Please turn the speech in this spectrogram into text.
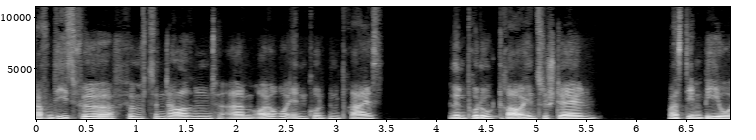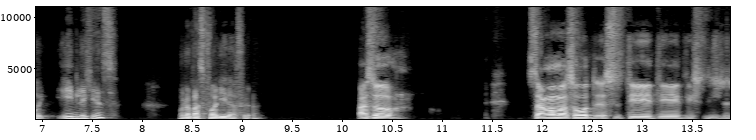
schaffen dies für 15.000 ähm, Euro Endkundenpreis ein Produkt hinzustellen, was dem Bio ähnlich ist? Oder was wollen die dafür? Also sagen wir mal so, das ist die, die, die,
